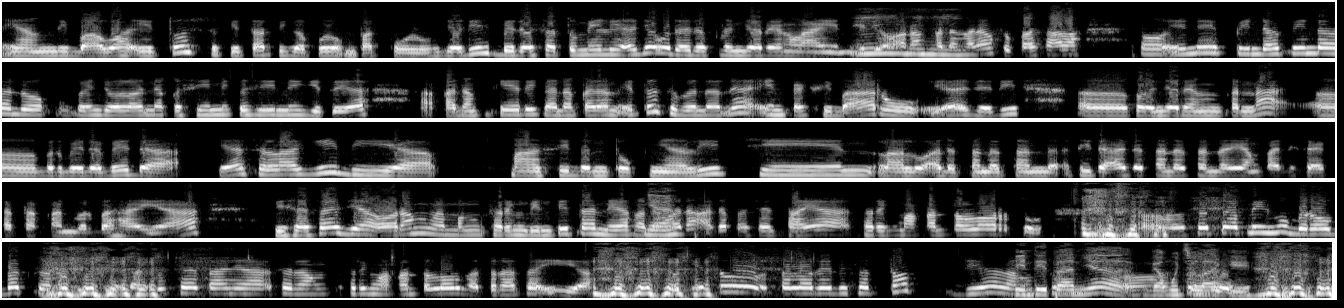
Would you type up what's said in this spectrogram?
yang di bawah itu sekitar 30-40. Jadi beda satu mili aja udah ada kelenjar yang lain. Jadi mm -hmm. orang kadang-kadang suka salah. Oh ini pindah-pindah dok benjolannya ke sini ke sini gitu ya. Kadang kiri, kadang-kadang itu sebenarnya infeksi baru ya. Jadi uh, kelenjar yang kena uh, berbeda-beda ya. Selagi dia masih bentuknya licin, lalu ada tanda-tanda tidak ada tanda-tanda yang tadi saya katakan berbahaya, bisa saja orang memang sering bintitan ya. Kadang-kadang yeah. ada pasien saya sering makan telur tuh. Uh, setiap minggu berobat karena bintitan. Terus saya tanya sering sering makan telur nggak? Ternyata iya. Begitu telurnya di stop dia langsung bintitannya eh, nggak uh, muncul sembuh. lagi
